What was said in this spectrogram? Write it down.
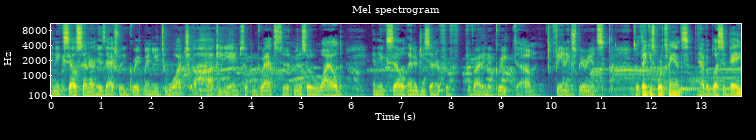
and the Xcel Center is actually a great venue to watch a hockey game. So, congrats to Minnesota Wild and the Xcel Energy Center for providing a great um, fan experience. So, thank you, sports fans. Have a blessed day,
